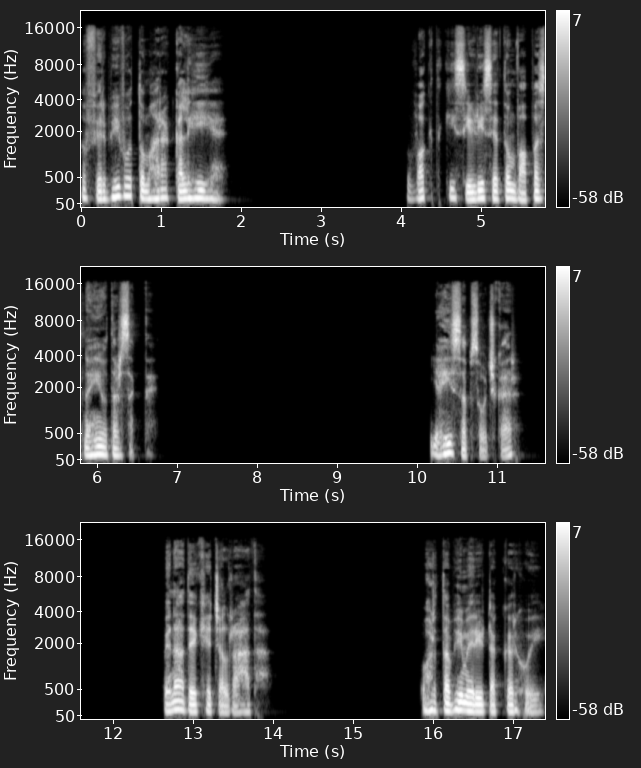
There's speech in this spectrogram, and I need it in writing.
तो फिर भी वो तुम्हारा कल ही है। वक्त की सीढ़ी से तुम वापस नहीं उतर सकते। यही सब सोचकर बिना देखे चल रहा था। और तभी मेरी टक्कर हुई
